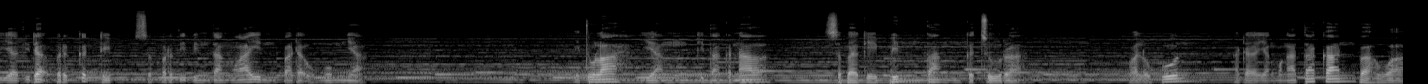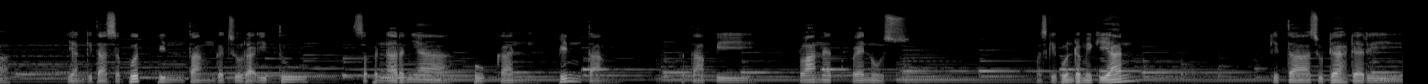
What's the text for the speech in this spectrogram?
dia tidak berkedip seperti bintang lain pada umumnya. Itulah yang kita kenal sebagai bintang kejora. Walaupun ada yang mengatakan bahwa yang kita sebut bintang kejora itu sebenarnya bukan bintang, tetapi planet Venus. Meskipun demikian, kita sudah dari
